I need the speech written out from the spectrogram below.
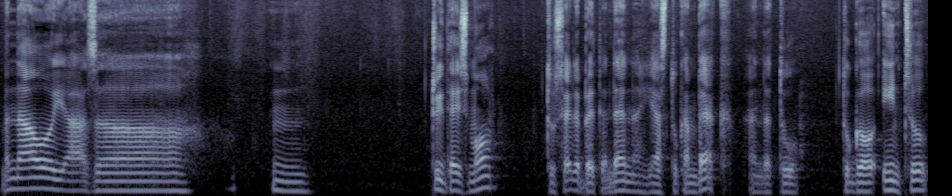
but now he has uh, mm, three days more to celebrate, and then he has to come back and to to go into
